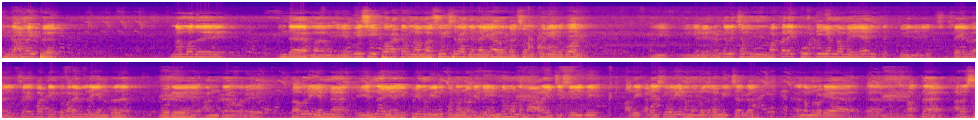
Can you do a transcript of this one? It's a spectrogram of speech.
இந்த அமைப்பு நமது இந்த எம்பிசி போராட்டம் நம்ம சுவிஸ்ராஜன் ஐயா அவர்கள் சொன்ன கூறியது போல் ரெண்டு லட்சம் மக்களை கூட்டியும் நம்ம ஏன் செயல் செயல்பாட்டிற்கு வரவில்லை என்ற ஒரு அந்த ஒரு தவறு என்ன என்ன எப்படி நம்ம இது பண்ணணும் அப்படின்ற இன்னமும் நம்ம ஆராய்ச்சி செய்து அதை கடைசி வரையும் நம்ம முதலமைச்சர்கள் நம்மளுடைய மற்ற அரசு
